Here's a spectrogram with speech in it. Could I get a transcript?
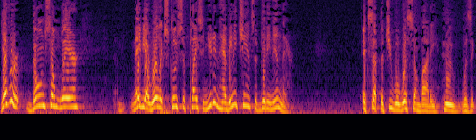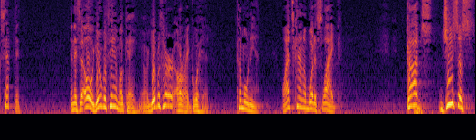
You ever gone somewhere, maybe a real exclusive place, and you didn't have any chance of getting in there, except that you were with somebody who was accepted? And they say, oh, you're with him? Okay. You're with her? All right, go ahead. Come on in. Well, that's kind of what it's like. God's, Jesus'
